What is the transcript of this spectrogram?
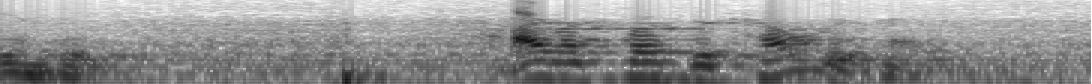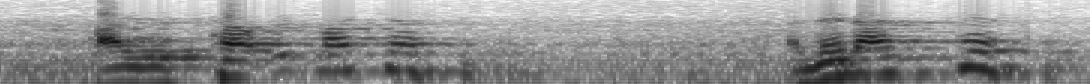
in thee. I must first discover his name. I discovered my testing. And then I test it.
